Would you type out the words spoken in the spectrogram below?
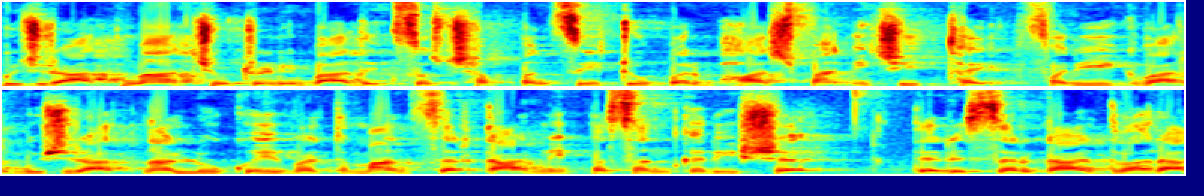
ગુજરાતમાં ચૂંટણી બાદ એકસો છપ્પન સીટો પર ભાજપાની જીત થઈ. ફરી એકવાર ગુજરાતના લોકોએ વર્તમાન સરકારને પસંદ કરી છે. ત્યારે સરકાર દ્વારા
